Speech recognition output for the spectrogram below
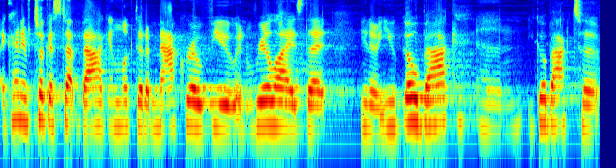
I kind of took a step back and looked at a macro view and realized that, you know, you go back and you go back to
